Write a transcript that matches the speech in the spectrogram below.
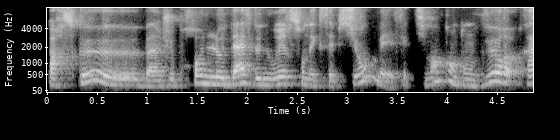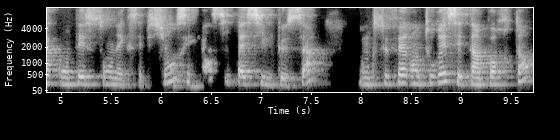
parce que euh, ben, je prône l'audace de nourrir son exception, mais effectivement, quand on veut raconter son exception, c'est pas si facile que ça. Donc, se faire entourer, c'est important.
